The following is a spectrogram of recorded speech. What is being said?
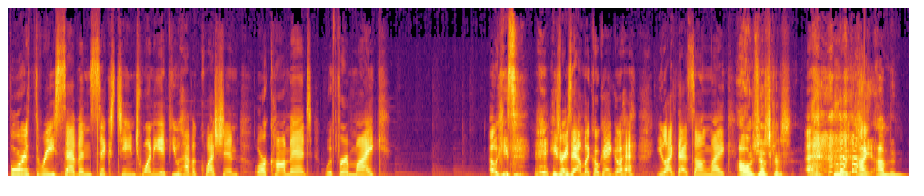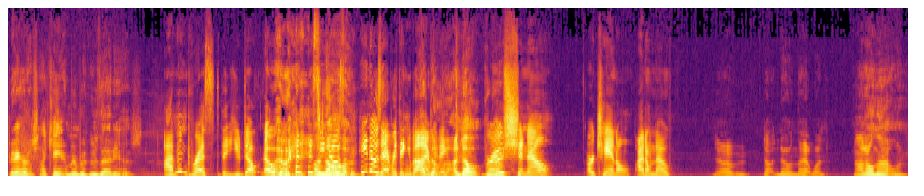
437 1620. If you have a question or comment with, for Mike, oh, he's he's raising. I'm like, okay, go ahead. You like that song, Mike? I was just gonna. Say, who, I, I'm embarrassed. I can't remember who that is. I'm impressed that you don't know who it is. I he know knows it. he knows everything about I everything. I know, Bruce Chanel or Channel? I don't know. No, not known that one. Not on that one.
